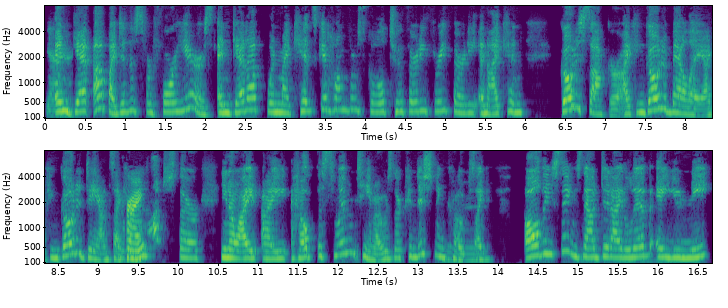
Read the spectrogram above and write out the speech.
yeah. and get up. I did this for four years and get up when my kids get home from school, 2.30, 3.30, and I can go to soccer i can go to ballet i can go to dance i can right. watch their you know i i help the swim team i was their conditioning coach mm-hmm. like all these things now did i live a unique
